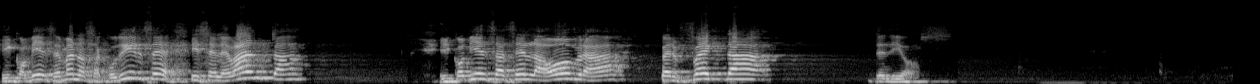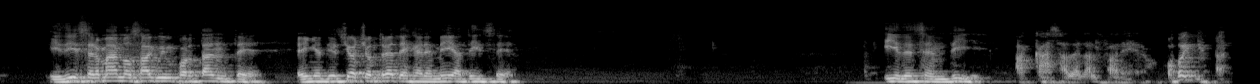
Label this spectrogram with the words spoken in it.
Y comienza, hermano, a sacudirse y se levanta y comienza a hacer la obra perfecta de Dios. Y dice, hermanos, algo importante. En el 18.3 de Jeremías dice, y descendí a casa del alfarero. Oiga,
